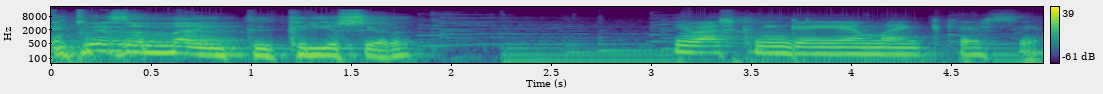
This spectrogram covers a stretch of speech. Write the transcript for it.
E tu és a mãe que querias ser, Eu acho que ninguém é a mãe que quer ser.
